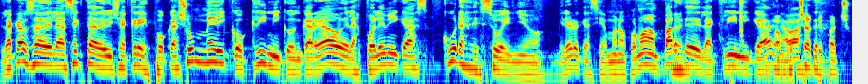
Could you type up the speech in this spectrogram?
La causa de la secta de Villa Crespo, cayó un médico clínico encargado de las polémicas curas de sueño. Mirá lo que hacían, bueno, formaban parte Bueno, de la clínica en Pacho.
